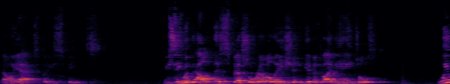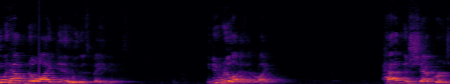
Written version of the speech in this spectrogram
Not only acts, but He speaks. You see, without this special revelation given by the angels, we would have no idea who this babe is. You do realize that, right? Had the shepherds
